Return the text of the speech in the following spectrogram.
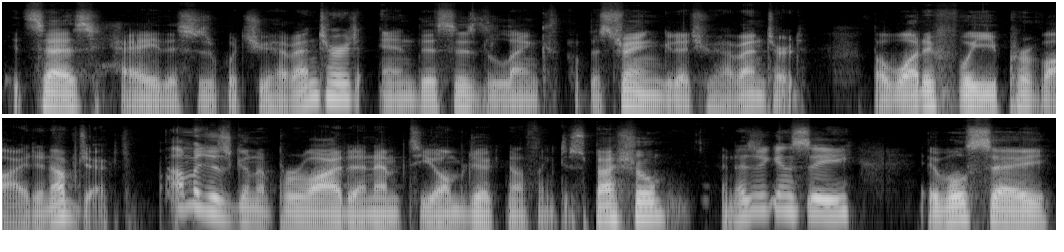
it says, hey, this is what you have entered, and this is the length of the string that you have entered. But what if we provide an object? I'm just going to provide an empty object, nothing too special. And as you can see, it will say,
